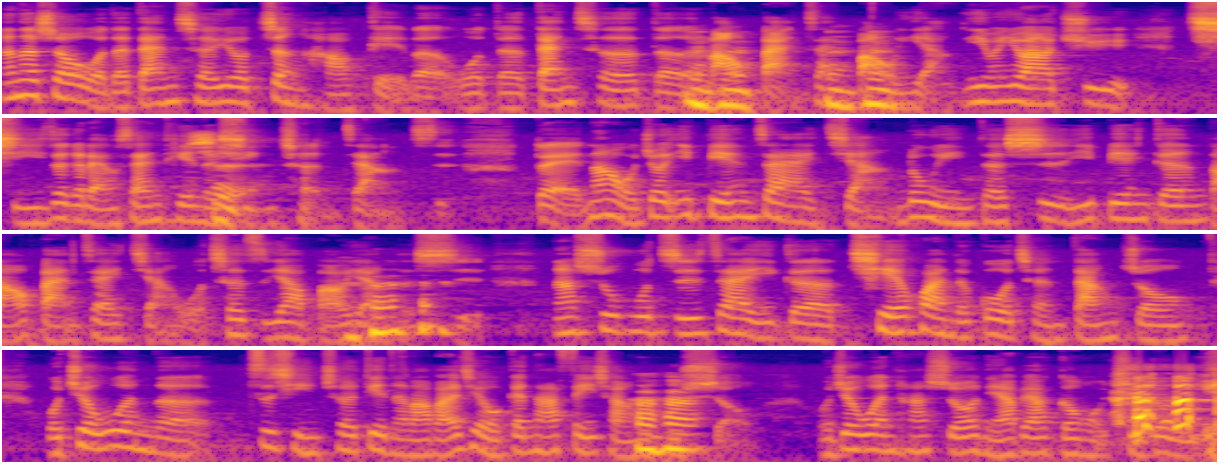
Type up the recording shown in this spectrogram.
那那时候我的单车又正好给了我的单车的老板在保养，因为又要去骑这个两三天的行程，这样子。对，那我就一边在讲露营的事，一边跟老板在讲我车子要保养的事。”那殊不知，在一个切换的过程当中，我就问了自行车店的老板，而且我跟他非常不熟，呵呵我就问他说：“你要不要跟我去露营？”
